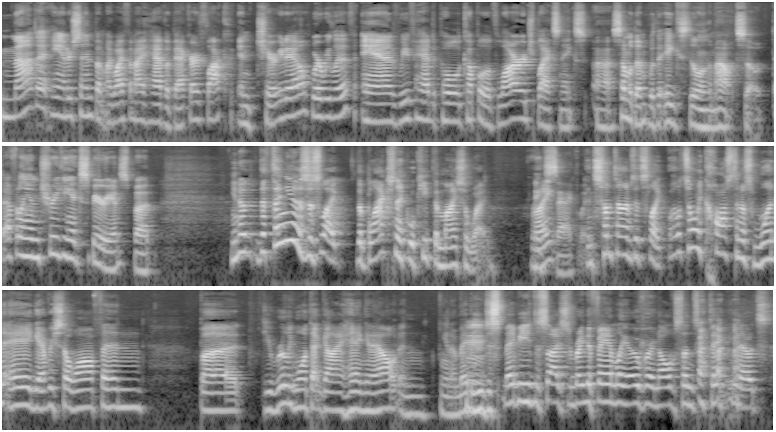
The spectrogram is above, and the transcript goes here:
Not at Anderson, but my wife and I have a backyard flock in Cherrydale where we live, and we've had to pull a couple of large black snakes, uh, some of them with the eggs still in them out. So definitely an intriguing experience, but You know, the thing is, is like the black snake will keep the mice away, right? Exactly. And sometimes it's like, well, it's only costing us one egg every so often, but do you really want that guy hanging out? And you know, maybe he just maybe he decides to bring the family over, and all of a sudden, you know, it's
